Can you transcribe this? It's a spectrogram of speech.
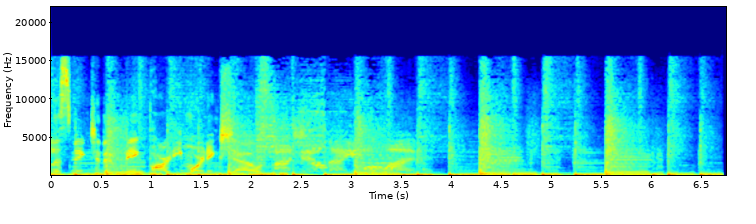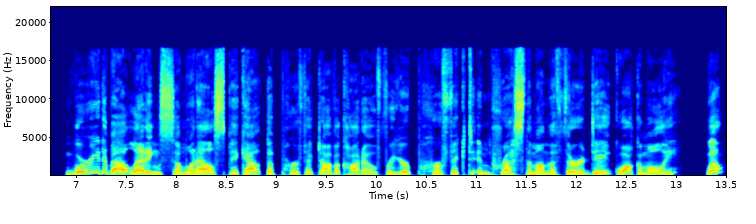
listening to the Big Party Morning Show on Channel 941. Worried about letting someone else pick out the perfect avocado for your perfect Impress Them on the Third Date guacamole? Well,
